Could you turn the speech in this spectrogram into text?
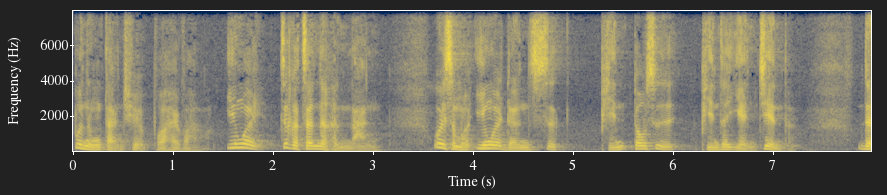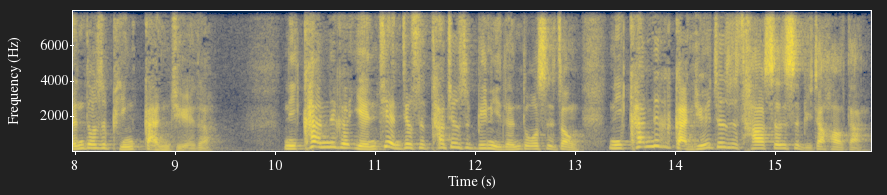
不能胆怯不害怕，因为这个真的很难。为什么？因为人是凭都是凭着眼见的，人都是凭感觉的。你看那个眼见，就是他就是比你人多势众；你看那个感觉，就是他声势比较浩大。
